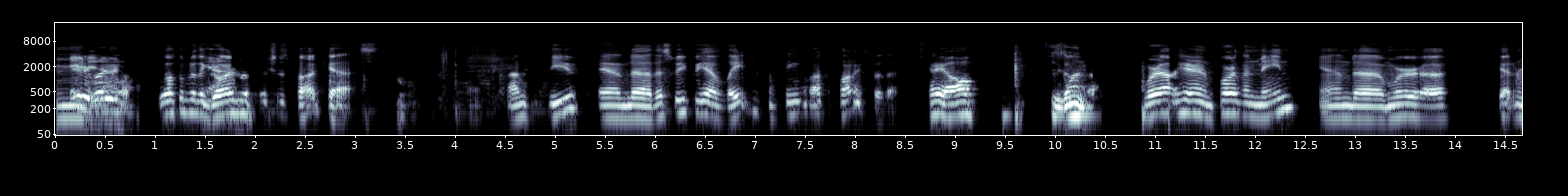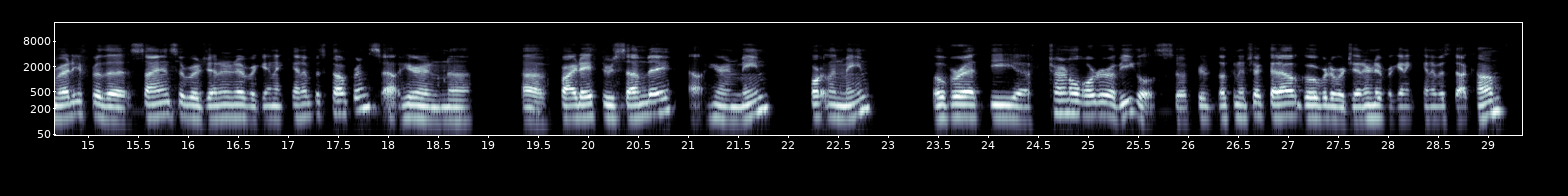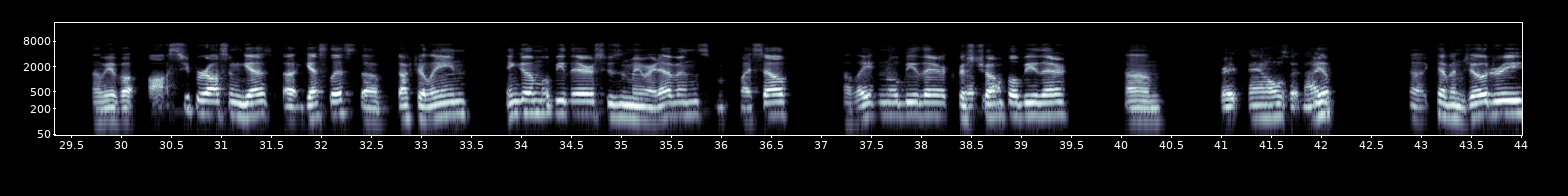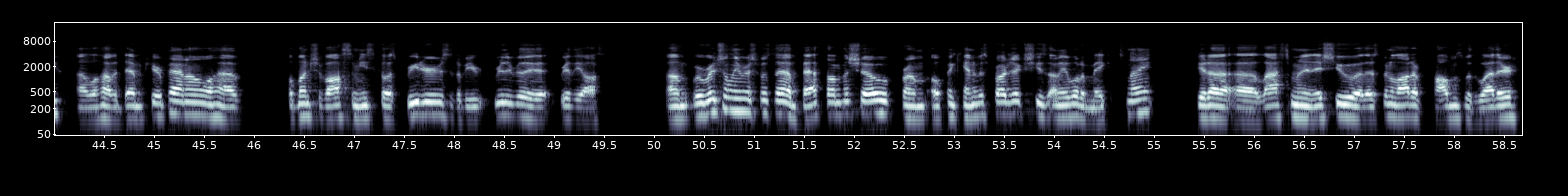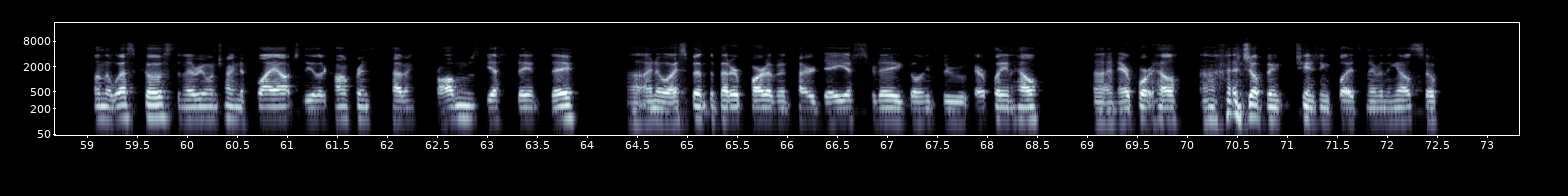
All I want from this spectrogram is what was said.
Hey everybody, welcome to the Yeah. Growing with Bushes podcast. I'm Steve, and uh, this week we have Leighton from Kingdom Aquaponics with us. Hey, y'all! How's it going? We're out here in Portland, Maine, and um, we're uh, getting ready for the Science of Regenerative Organic Cannabis Conference out here in uh, uh, Friday through Sunday out here in Maine, Portland, Maine, over at the uh, Fraternal Order of Eagles. So if you're looking to check that out, go over to regenerativeorganiccannabis.com. Uh, we have a aw- super awesome guest uh, guest list. Um, Dr. Elaine Ingham will be there. Susan Wainwright Evans, myself, uh, Leighton will be there. Chris Yep. Trump will be there. Um, Great panels at night. Yep. uh, Kevin Jodrey. Uh, we'll have a Dem Pure panel. We'll have a bunch of awesome East Coast breeders. It'll be really, really, really awesome. Um, we originally were supposed to have Beth on the show from Open Cannabis Project. She's unable to make it tonight. She had a, a last minute issue. Uh, there's been a lot of problems with weather on the West Coast, and everyone trying to fly out to the other conference is having some problems yesterday and today. Uh, I know I spent the better part of an entire day yesterday going through airplane hell uh, and airport hell, uh, jumping, changing flights, and everything else. So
